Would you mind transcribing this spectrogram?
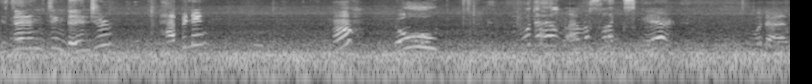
Is there anything danger happening? Huh? No! What the hell? I was like scared. What the hell?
